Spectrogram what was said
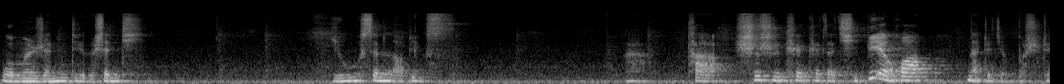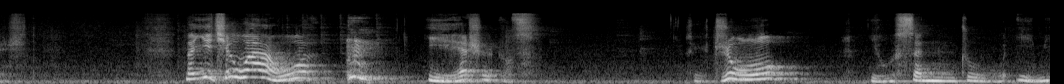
我们人的这个身体有生老病死，啊，它时时刻刻在起变化，那这就不是真实的。那一切万物 也是如此，所以植物有生住异灭，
